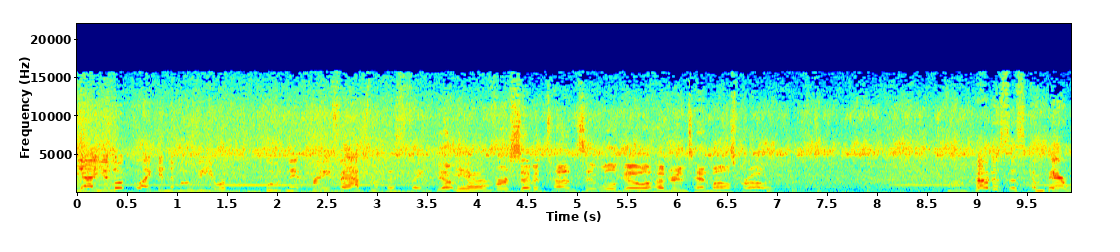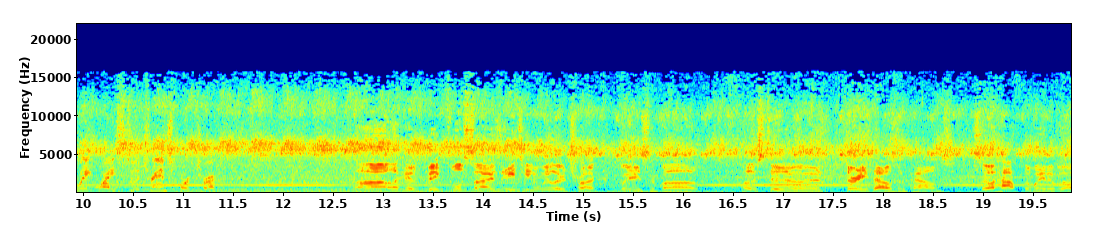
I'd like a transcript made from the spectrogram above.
Yeah, you look like in the movie you were booting it pretty fast with this thing. Yep. Yeah. For seven tons, it will go 110 miles per hour. How does this compare weight-wise to a transport truck? Uh, like a big full-size 18-wheeler truck weighs about close to 30,000 pounds, so half the weight of a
